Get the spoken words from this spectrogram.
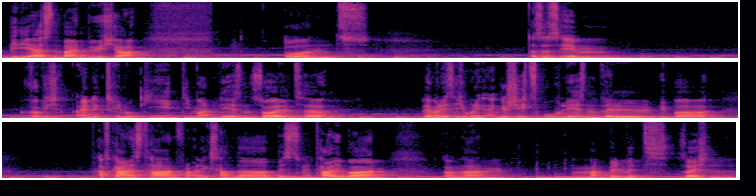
wie die ersten beiden Bücher. Und das ist eben wirklich eine Trilogie, die man lesen sollte, wenn man jetzt nicht unbedingt ein Geschichtsbuch lesen will über Afghanistan von Alexander bis zu den Taliban, sondern man will mit solchen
